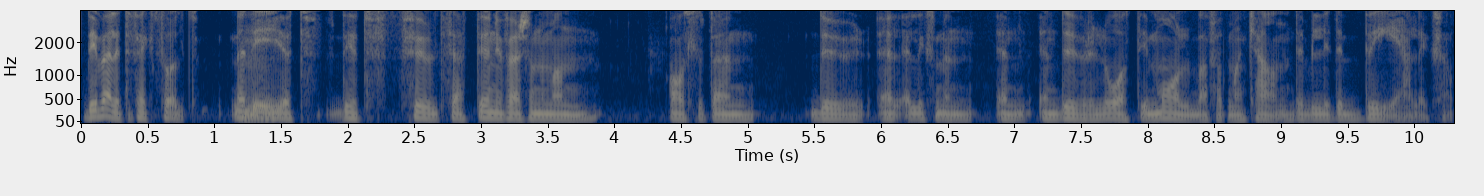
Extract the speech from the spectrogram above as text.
Det är väldigt effektfullt. Men det är ju ett, det är ett fult sätt. Det är ungefär som när man avslutar en dur, eller liksom en, en, en durlåt i moll bara för att man kan. Det blir lite B liksom.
